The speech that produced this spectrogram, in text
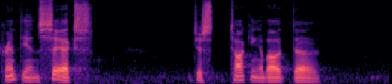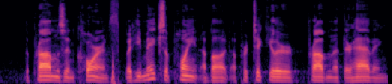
Corinthians 6, just talking about uh, the problems in Corinth, but he makes a point about a particular problem that they're having.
